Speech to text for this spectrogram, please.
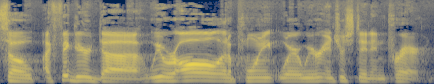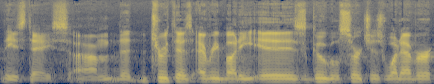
So I figured uh, we were all at a point where we were interested in prayer these days. Um, the truth is, everybody is Google searches, whatever.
